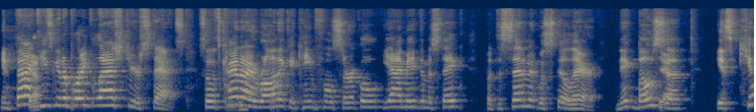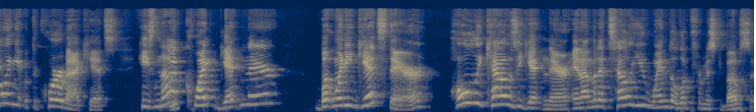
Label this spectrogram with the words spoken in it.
In fact, yeah. he's going to break last year's stats. So it's kind of mm-hmm. ironic. It came full circle. Yeah, I made the mistake, but the sentiment was still there. Nick Bosa yeah. is killing it with the quarterback hits. He's not mm-hmm. quite getting there, but when he gets there, holy cow, is he getting there? And I'm going to tell you when to look for Mr. Bosa.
